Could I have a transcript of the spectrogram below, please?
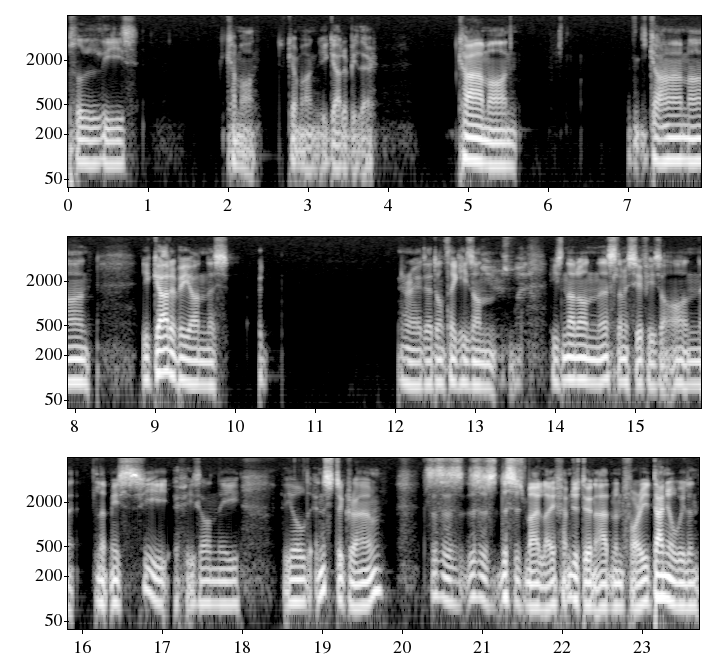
please, come on, come on, you got to be there. Come on, come on, you got to be on this." Right, I don't think he's on. He's not on this. Let me see if he's on. Let me see if he's on the the old Instagram. This is this is this is my life. I'm just doing admin for you. Daniel Whelan,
